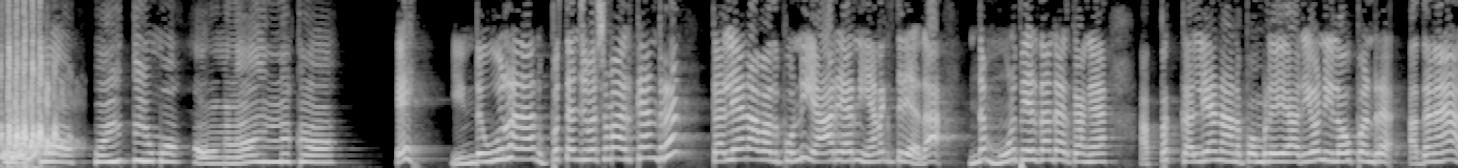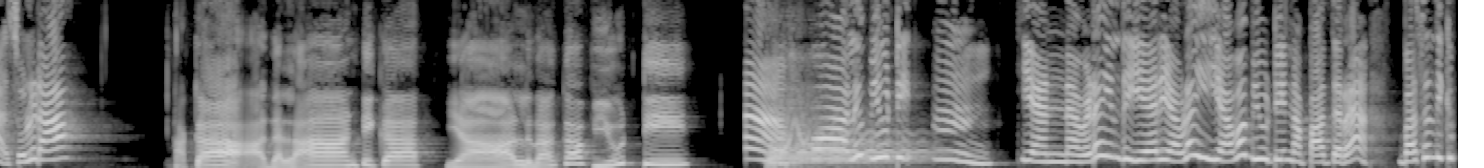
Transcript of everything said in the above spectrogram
அக்கா பைத்தியமா அவங்களாம் இல்லக்கா? ஏ இந்த ஊர்ல நான் முப்பத்தஞ்சு வருஷமா இருக்கேன்ற? கல்யாணம் ஆகாத பொண்ணு யார் யாருன்னு எனக்கு தெரியாதா? இந்த மூணு பேர் தான்டா இருக்காங்க. அப்ப கல்யாணம் ஆன பொம்பளை யாரையோ நீ லவ் பண்ற. அதானே? சொல்லுடா. அக்கா அதெல்லாம் ஆண்டிக்கா. என் ஆளுதான்க்கா பியூட்டி ஆளு பியூட்டி என்னை விட இந்த ஏரியாவில் எவ பியூட்டின்னு நான் பார்த்துறேன் வசந்திக்கு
